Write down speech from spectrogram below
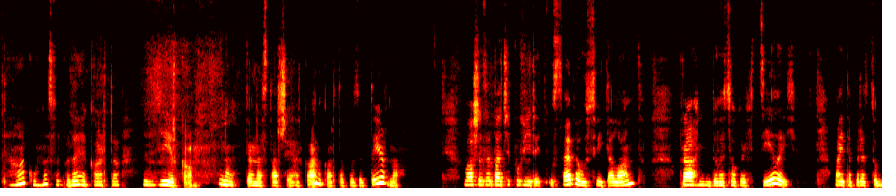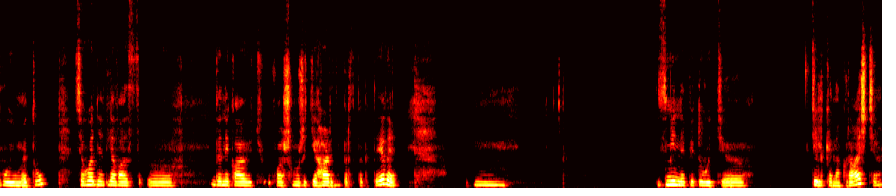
Так, у нас випадає карта зірка. Ну, це в нас старший аркан, карта позитивна. Ваша задача повірити у себе, у свій талант, прагніть до високих цілей, майте перед собою мету. Сьогодні для вас е, виникають у вашому житті гарні перспективи зміни підуть е, тільки на краще,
